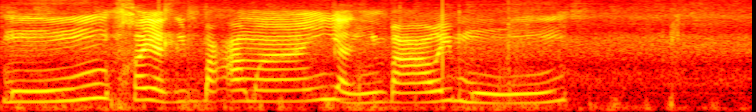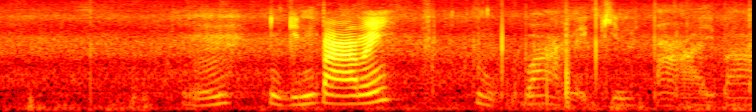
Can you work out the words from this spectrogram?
หมูเขา อยากกินปลาไหมอยากกินปลาไหมหมูอยากกินปลาไหมหนูบ้าอะไรกินปลาไอ้บ้า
